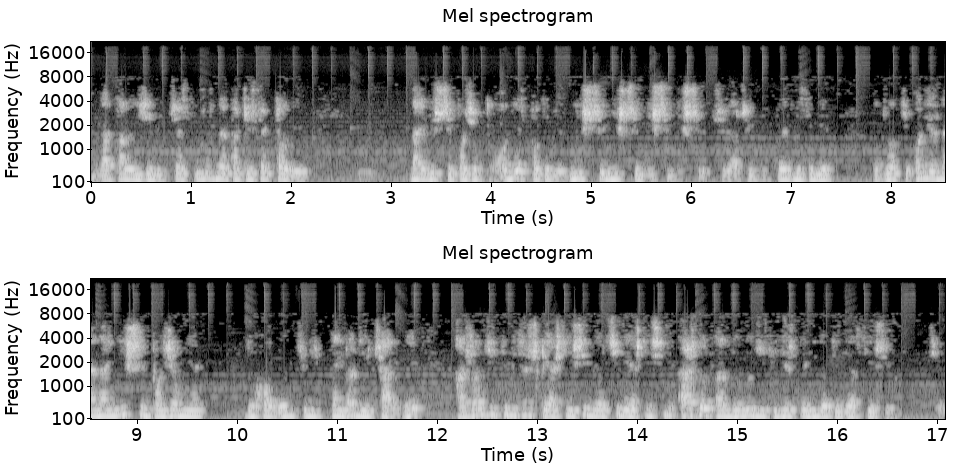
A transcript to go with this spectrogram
na całej Ziemi, przez różne takie sektory. Najwyższy poziom to on jest, potem jest niższy, niższy, niższy, niższy, czy raczej powiedzmy sobie odwrotnie, on jest na najniższym poziomie duchowym, czyli najbardziej czarny, a rządzi tymi troszkę jaśniejszymi od siebie jaśniejszymi, aż do, aż do ludzi fizycznych i do tych jasniejszych ciał.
